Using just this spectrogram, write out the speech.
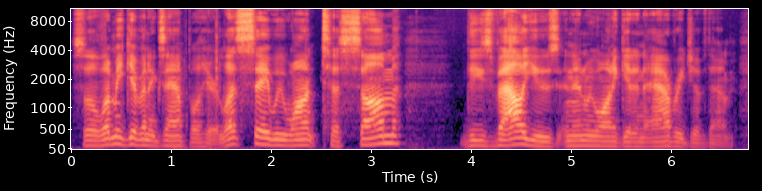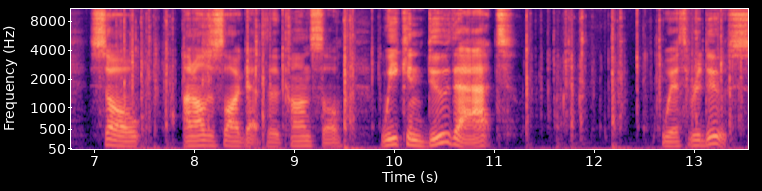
So let me give an example here. Let's say we want to sum these values and then we want to get an average of them. So, and I'll just log that to the console. We can do that with reduce.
